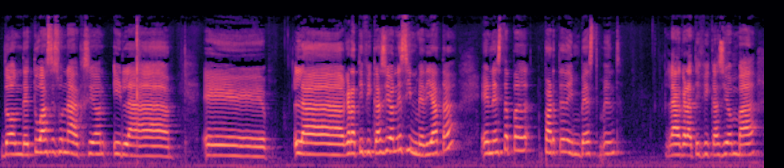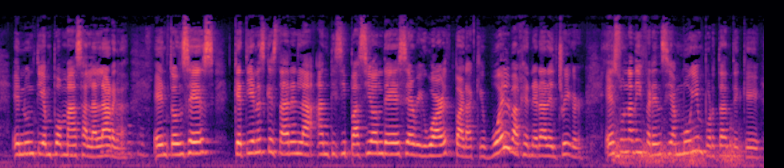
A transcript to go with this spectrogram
donde tú haces una acción y la, eh, la gratificación es inmediata, en esta parte de investment la gratificación va en un tiempo más a la larga. Entonces, que tienes que estar en la anticipación de ese reward para que vuelva a generar el trigger. Es una diferencia muy importante que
